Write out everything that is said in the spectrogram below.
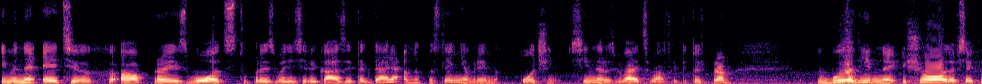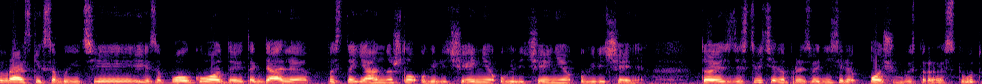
именно этих а, производств, производителей газа и так далее, оно в последнее время очень сильно развивается в Африке. То есть прям было видно еще до всех февральских событий, за полгода и так далее, постоянно шло увеличение, увеличение, увеличение. То есть действительно производители очень быстро растут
